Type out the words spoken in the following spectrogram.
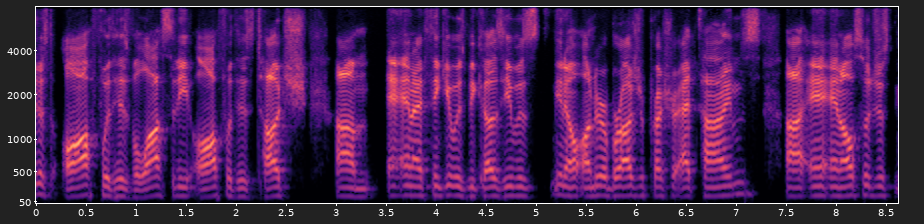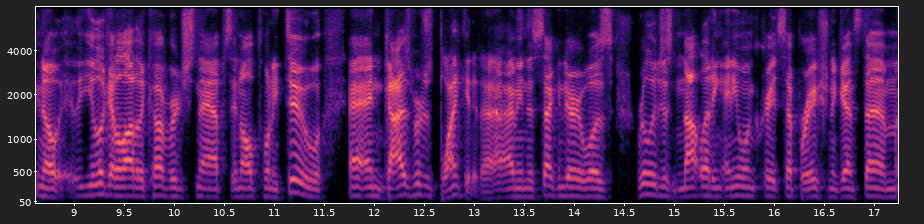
just off with his velocity, off with his touch. Um, and I think it was because he was, you know, under a barrage of pressure at times. Uh, and, and, also just, you know, you look at a lot of the coverage snaps in all 22 and, guys were just blanketed. I mean, the secondary was really just not letting anyone create separation against them.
